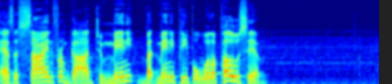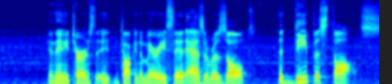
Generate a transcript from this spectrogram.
as a sign from God to many, but many people will oppose him. And then he turns, talking to Mary, he said, As a result, the deepest thoughts,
